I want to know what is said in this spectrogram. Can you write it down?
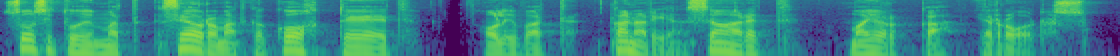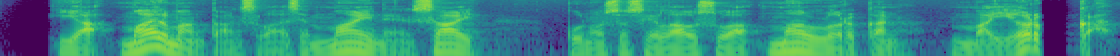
Suosituimmat seuramatkakohteet olivat Kanarian saaret, Majorkka ja Roodos. Ja maailmankansalaisen maineen sai, kun osasi lausua Mallorkan Majorkka.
